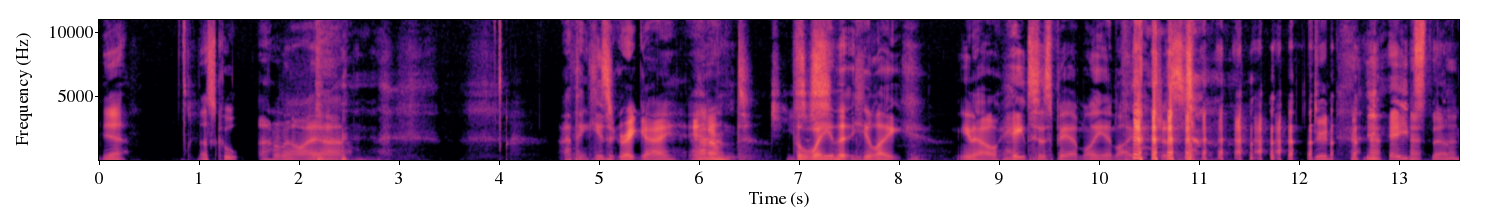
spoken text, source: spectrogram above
Yeah, that's cool. I don't know. I uh, I think he's a great guy, Adam, and the way that he like, you know, hates his family and like just dude, he hates them.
